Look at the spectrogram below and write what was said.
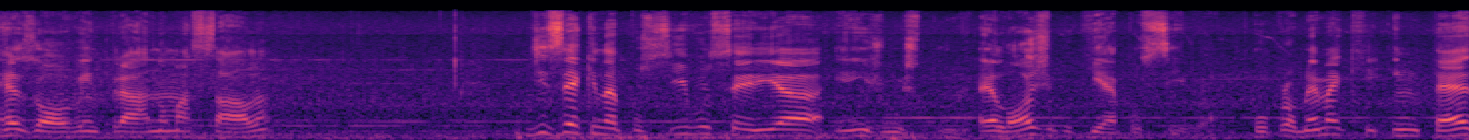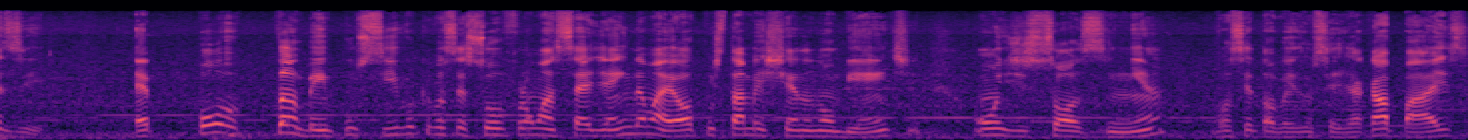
resolve entrar numa sala. Dizer que não é possível seria injusto. É lógico que é possível. O problema é que, em tese, é também possível que você sofra um assédio ainda maior por estar mexendo no ambiente onde sozinha você talvez não seja capaz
